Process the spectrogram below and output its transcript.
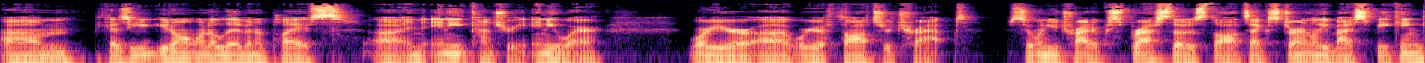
Um, because you, you don't want to live in a place, uh, in any country, anywhere where your, uh, where your thoughts are trapped. So when you try to express those thoughts externally by speaking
